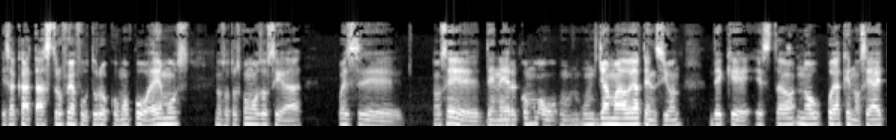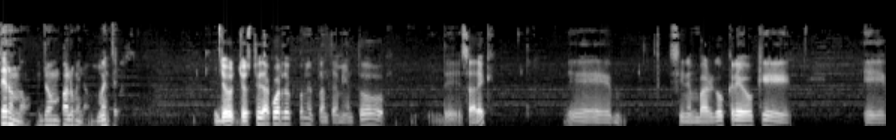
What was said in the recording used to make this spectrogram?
esa catástrofe a futuro? ¿Cómo podemos nosotros como sociedad, pues, eh, no sé, tener como un, un llamado de atención de que esto no pueda que no sea eterno? John Palomino, cuéntenos. Yo, yo estoy de acuerdo con el planteamiento de Sarek. Eh, sin embargo, creo que eh,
